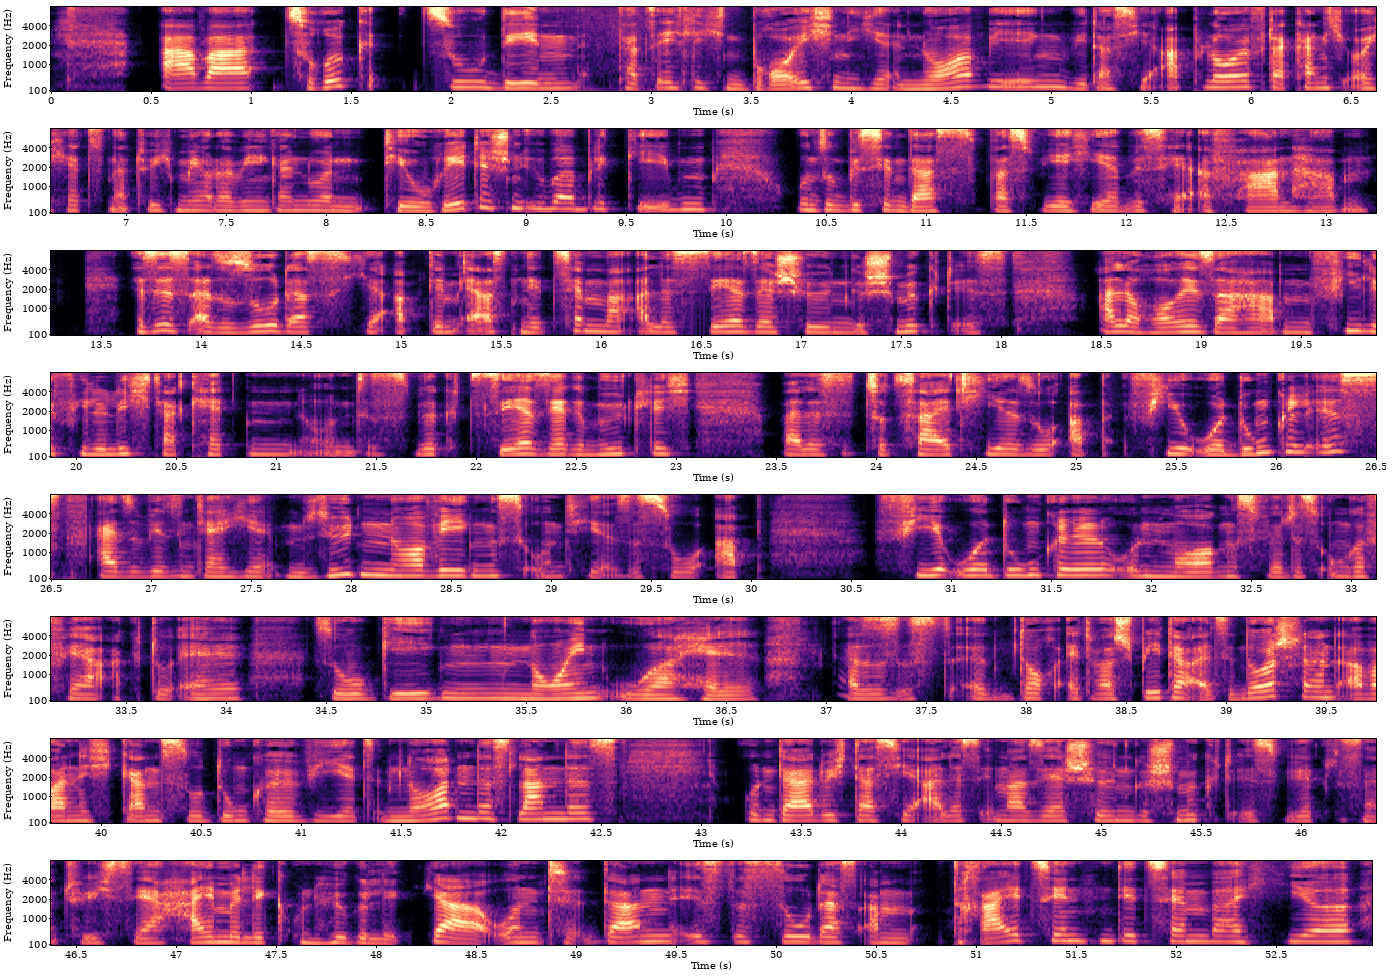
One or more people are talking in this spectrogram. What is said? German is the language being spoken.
Aber zurück zu den tatsächlichen Bräuchen hier in Norwegen, wie das hier abläuft. Da kann ich euch jetzt natürlich mehr oder weniger nur einen theoretischen Überblick geben und so ein bisschen das, was wir hier bisher erfahren haben. Es ist also so, dass hier ab dem 1. Dezember alles sehr, sehr schön geschmückt ist. Alle Häuser haben viele, viele Lichterketten und es wirkt sehr, sehr gemütlich, weil es zurzeit hier so ab 4 Uhr dunkel ist. Also wir sind ja hier im Süden Norwegens und hier ist es so ab 4 Uhr dunkel und morgens wird es ungefähr aktuell so gegen 9 Uhr hell. Also es ist äh, doch etwas später als in Deutschland, aber nicht ganz so dunkel wie jetzt im Norden des Landes. Und dadurch, dass hier alles immer sehr schön geschmückt ist, wirkt es natürlich sehr heimelig und hügelig. Ja, und dann ist es so, dass am 13. Dezember hier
